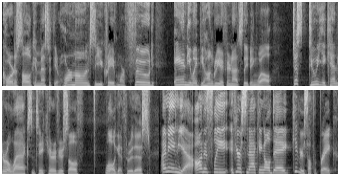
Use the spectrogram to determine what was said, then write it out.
Cortisol can mess with your hormones, so you crave more food, and you might be hungry if you're not sleeping well. Just do what you can to relax and take care of yourself. We'll all get through this. I mean, yeah, honestly, if you're snacking all day, give yourself a break.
